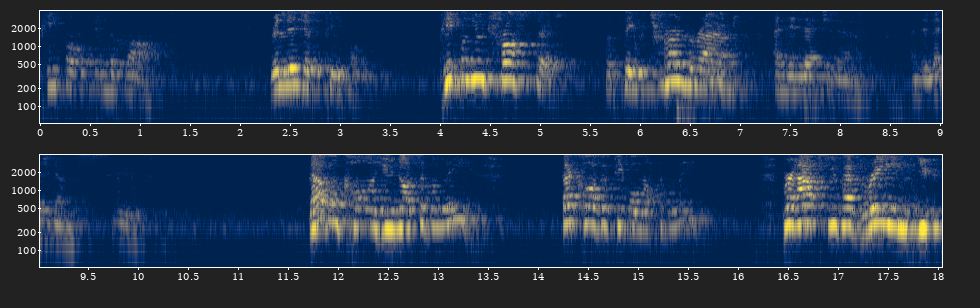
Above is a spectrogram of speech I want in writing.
people in the cloth, religious people, people you trusted, but they turned around and they let you down. And they let you down seriously. That will cause you not to believe. That causes people not to believe. Perhaps you've had dreams, you,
